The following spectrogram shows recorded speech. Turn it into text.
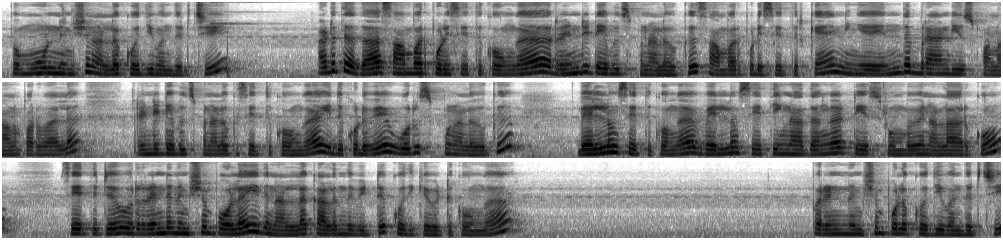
இப்போ மூணு நிமிஷம் நல்லா கொதி வந்துடுச்சு. அடுத்ததாக சாம்பார் பொடி சேர்த்துக்கோங்க. ரெண்டு டேபிள் ஸ்பூன் அளவுக்கு சாம்பார் பொடி சேர்த்துருக்கேன். நீங்கள் எந்த பிராண்ட் யூஸ் பண்ணாலும் பரவாயில்ல. ரெண்டு டேபிள் ஸ்பூன் அளவுக்கு சேர்த்துக்கோங்க. இது கூடவே ஒரு ஸ்பூன் அளவுக்கு வெல்லம் சேர்த்துக்கோங்க. வெல்லம் சேர்த்திங்கன்னா தாங்க டேஸ்ட் ரொம்பவே நல்லாயிருக்கும் சேர்த்துட்டு ஒரு ரெண்டு நிமிஷம் போல் இது நல்லா கலந்து விட்டு கொதிக்க விட்டுக்கோங்க. இப்போ ரெண்டு நிமிஷம் போல் கொதி வந்துடுச்சு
